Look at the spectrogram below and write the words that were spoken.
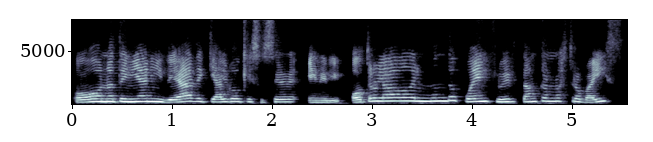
Oh, no tenía ni idea de que algo que sucede en el otro lado del mundo puede influir tanto en nuestro país.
